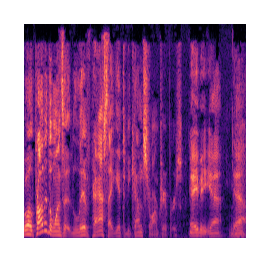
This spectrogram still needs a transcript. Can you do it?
Well, probably the ones that live past that get to become stormtroopers. Maybe, yeah, Yeah.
